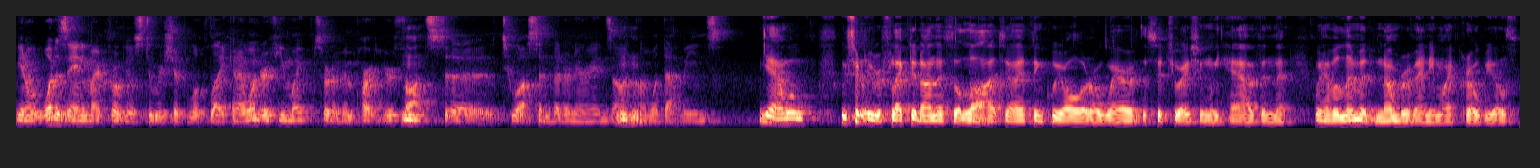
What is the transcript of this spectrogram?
you know, what does antimicrobial stewardship look like? And I wonder if you might sort of impart your mm-hmm. thoughts uh, to us and veterinarians on, mm-hmm. on what that means. Yeah, well, we've certainly reflected on this a lot. I think we all are aware of the situation we have and that we have a limited number of antimicrobials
